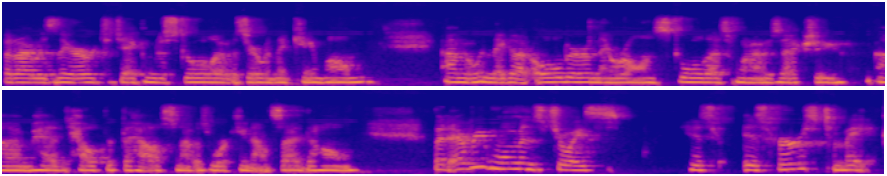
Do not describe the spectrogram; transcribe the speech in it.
but I was there to take them to school. I was there when they came home. Um, when they got older and they were all in school, that's when I was actually um, had help at the house and I was working outside the home. But every woman's choice is, is hers to make.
